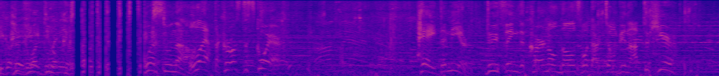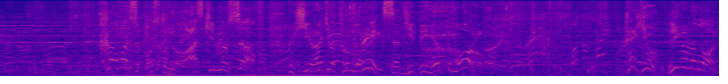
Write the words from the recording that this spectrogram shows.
He got hey, hey, dude, Where to now? Left, across the square! Hey, Damir, do you think the Colonel knows what Artyom been up to here? How am I supposed to know? Ask him yourself. He radioed from the ring, said he'd be here tomorrow. Hey, you! Leave him alone!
